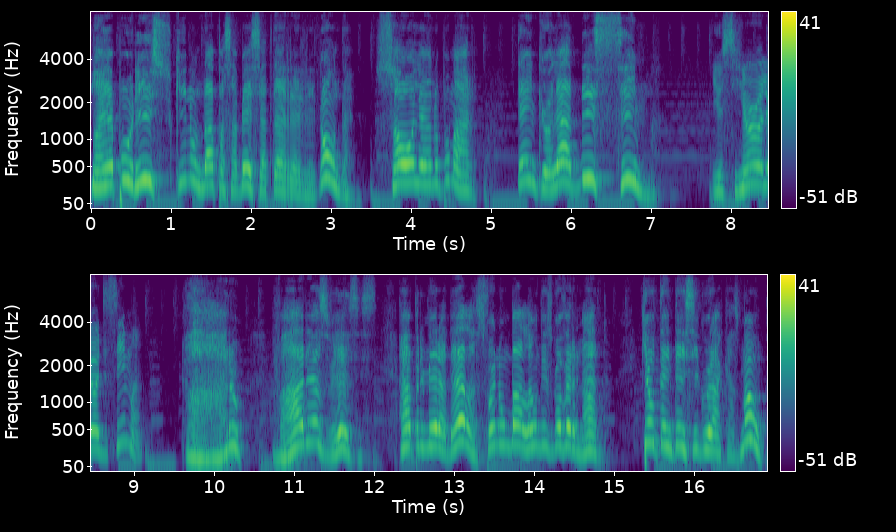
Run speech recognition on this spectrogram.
Mas é por isso que não dá para saber se a Terra é redonda só olhando para o mar. Tem que olhar de cima. E o senhor olhou de cima? Claro, várias vezes. A primeira delas foi num balão desgovernado, que eu tentei segurar com as mãos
